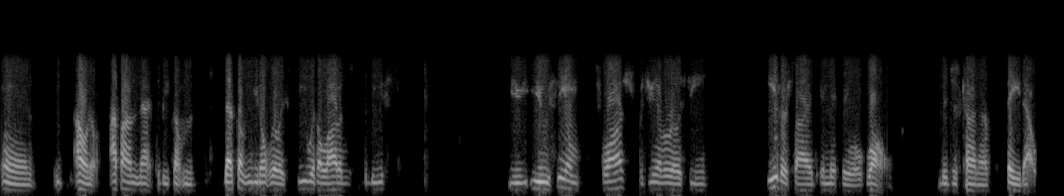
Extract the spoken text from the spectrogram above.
And I don't know. I found that to be something that's something you don't really see with a lot of the beefs. You you see them squash, but you never really see either side admit they were wrong. They just kind of fade out.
